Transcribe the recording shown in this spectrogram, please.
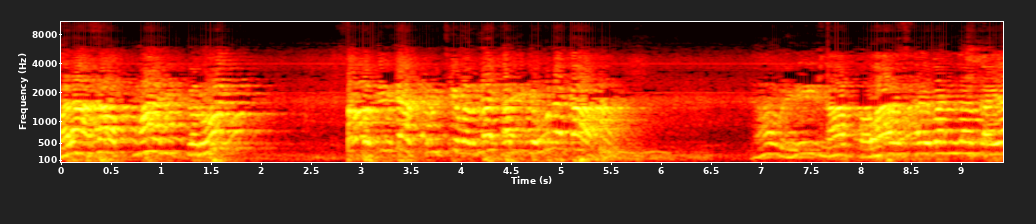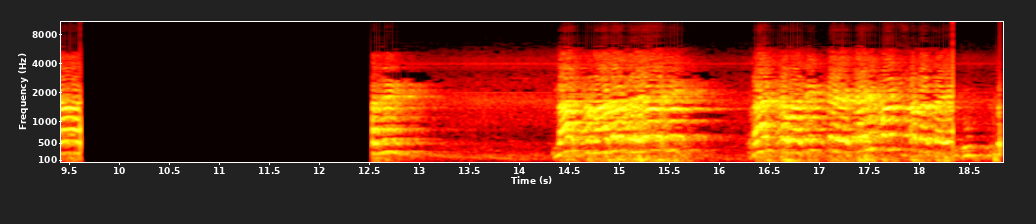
मला असा अपमानित करून पतीच्या खुर्चीवरनं खाली घेऊ नका. त्यावेळी ना पवार साहेबांना तयार आली ना कुणाला दया आली राष्ट्रवादीच्या एकाही माणसाला दया दुःख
